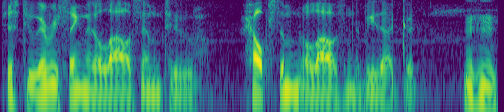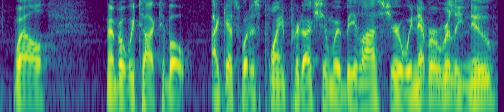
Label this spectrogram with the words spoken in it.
just do everything that allows them to helps them allows them to be that good. Mm-hmm. Well, remember we talked about I guess what his point production would be last year. We never really knew.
